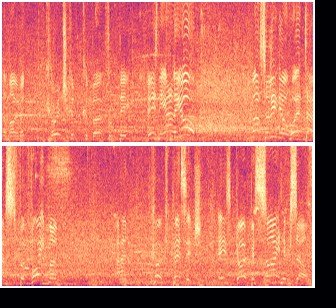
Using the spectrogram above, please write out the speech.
at the moment. Courage can convert from deep. Here's the alley up! Marcelinho Huertas for Voigtmann. And Coach Pesic is going beside himself.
